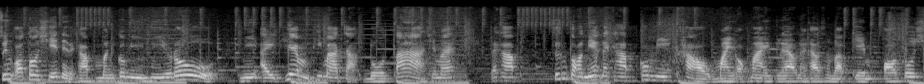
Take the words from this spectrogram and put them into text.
ซึ่งออโต้เช e เนี่ยนะครับมันก็มีฮีโร่มีไอเทมที่มาจาก Dota ใช่ไหมนะครับซึ่งตอนนี้นะครับก็มีข่าวใหม่ออกมาอีกแล้วนะครับสำหรับเกมออโต้เช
